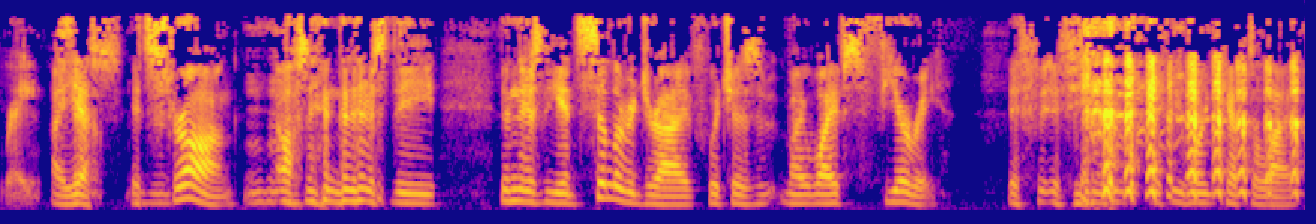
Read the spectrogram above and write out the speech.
right? Uh, So- yes, it's strong. Also, and then there's the then there's the ancillary drive, which is my wife's fury. If if you if you weren't kept alive,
